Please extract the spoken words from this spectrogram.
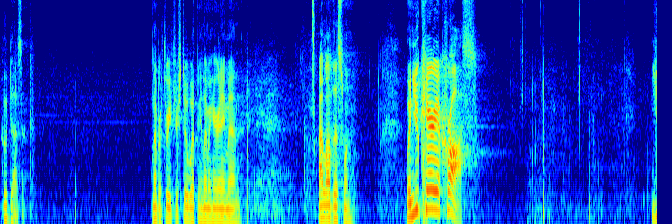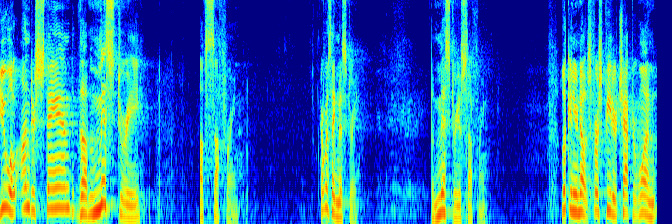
who doesn't. Number three, if you're still with me, let me hear an amen. I love this one. When you carry a cross, you will understand the mystery of suffering. Everyone say mystery. The mystery of suffering. Look in your notes, 1 Peter chapter 1,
